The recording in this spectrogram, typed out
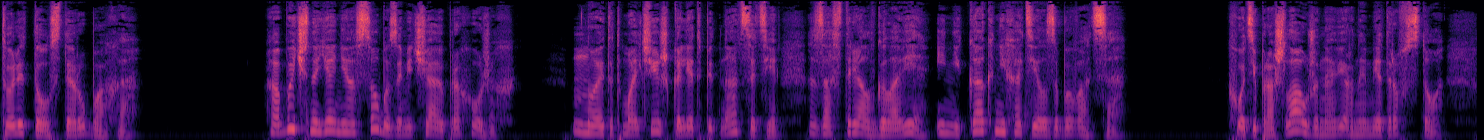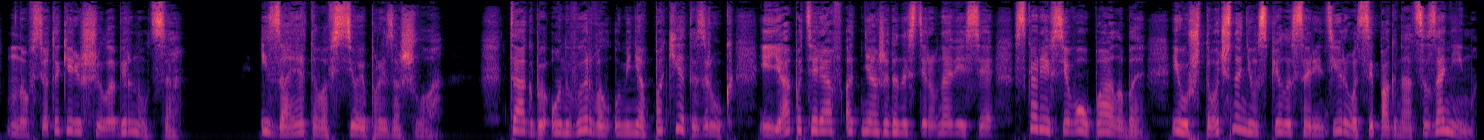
то ли толстая рубаха. Обычно я не особо замечаю прохожих. Но этот мальчишка лет пятнадцати застрял в голове и никак не хотел забываться. Хоть и прошла уже, наверное, метров сто, но все-таки решил обернуться. Из-за этого все и произошло. Так бы он вырвал у меня пакет из рук, и я, потеряв от неожиданности равновесие, скорее всего, упала бы и уж точно не успела сориентироваться и погнаться за ним.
